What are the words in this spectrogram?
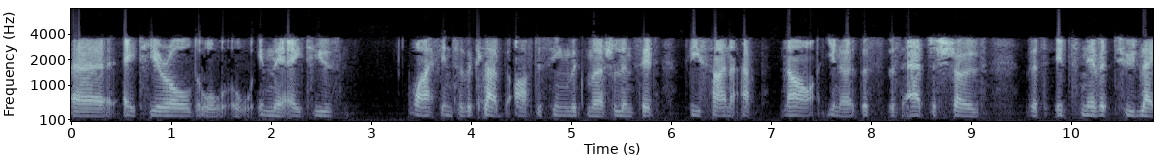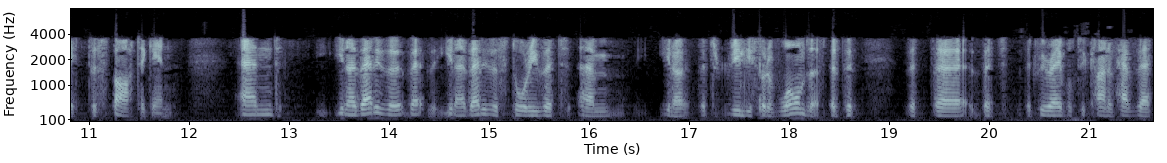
uh, 80-year-old or, or in their 80s wife into the club after seeing the commercial and said, "Please sign up now." You know, this this ad just shows that it's never too late to start again, and you know that is a that you know that is a story that um, you know that really sort of warms us, but that that uh, that that we were able to kind of have that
